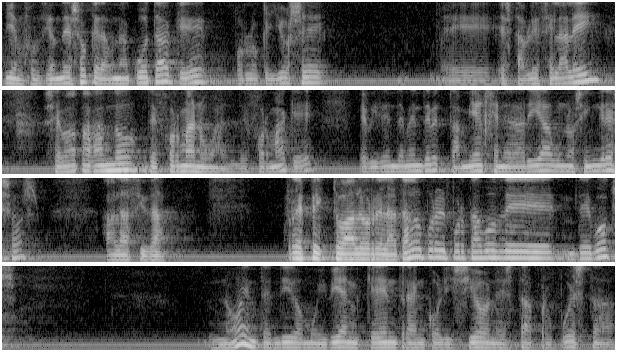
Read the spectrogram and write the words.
y en función de eso queda una cuota que, por lo que yo sé, eh, establece la ley, se va pagando de forma anual, de forma que evidentemente también generaría unos ingresos a la ciudad. Respecto a lo relatado por el portavoz de, Vox, no he entendido muy bien que entra en colisión esta propuesta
